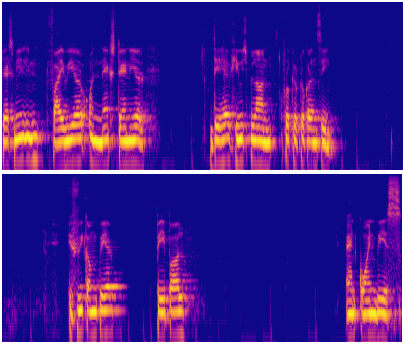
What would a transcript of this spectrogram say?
That's mean in 5 year or next 10 year they have huge plan for cryptocurrency if we compare paypal and coinbase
